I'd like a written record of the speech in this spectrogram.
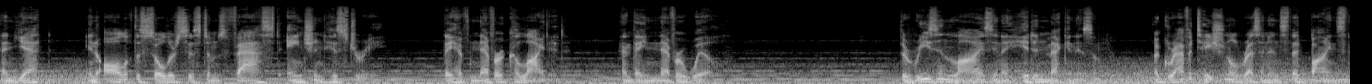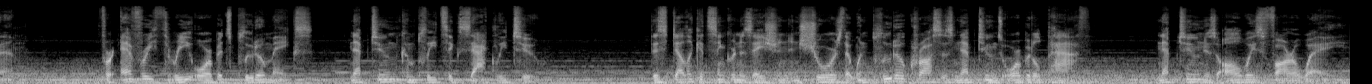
And yet, in all of the solar system's vast ancient history, they have never collided, and they never will. The reason lies in a hidden mechanism, a gravitational resonance that binds them, for every three orbits Pluto makes, Neptune completes exactly two. This delicate synchronization ensures that when Pluto crosses Neptune's orbital path, Neptune is always far away,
